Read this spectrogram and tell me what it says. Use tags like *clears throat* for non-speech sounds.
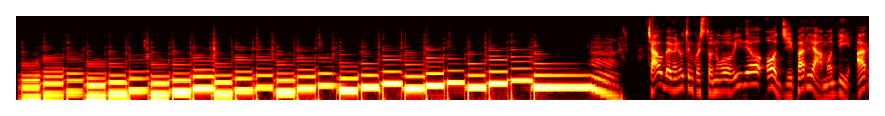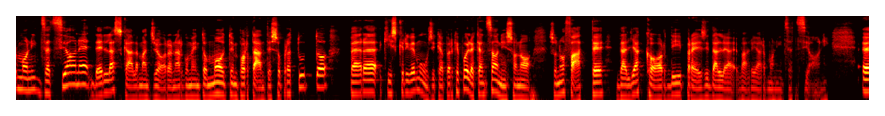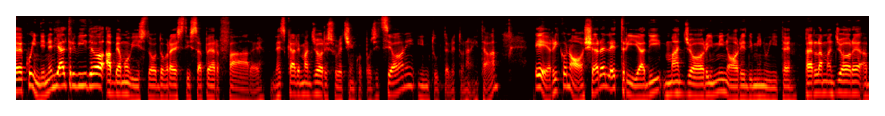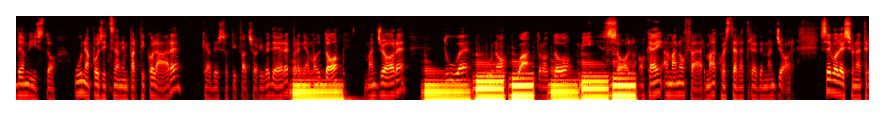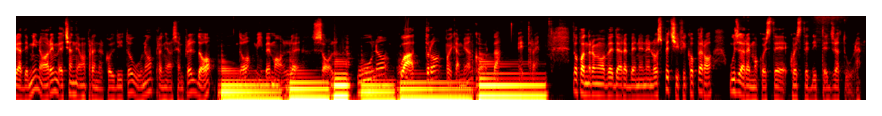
Ciao, benvenuto in questo nuovo video. Oggi parliamo di armonizzazione della scala maggiore, un argomento molto importante soprattutto per chi scrive musica, perché poi le canzoni sono, sono fatte dagli accordi presi dalle varie armonizzazioni. Eh, quindi negli altri video abbiamo visto dovresti saper fare le scale maggiori sulle 5 posizioni in tutte le tonalità e riconoscere le triadi maggiori, minori e diminuite. Per la maggiore abbiamo visto una posizione in particolare, che adesso ti faccio rivedere, prendiamo il Do maggiore, 2, 1, 4, Do, Mi, Sol, ok? A mano ferma, questa è la triade maggiore. Se volessi una triade minore invece andiamo a prendere col dito 1, prendiamo sempre il Do, Do, Mi bemolle, Sol, 1, 4, poi cambiamo corda e 3. Dopo andremo a vedere bene nello specifico, però useremo queste, queste diteggiature.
